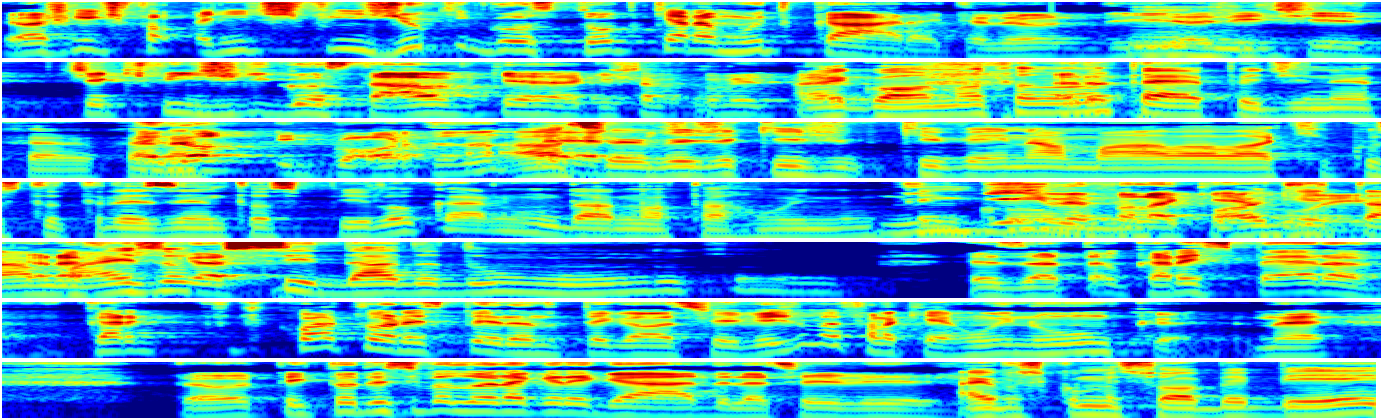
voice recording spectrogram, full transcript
Eu acho que a gente, a gente fingiu que gostou porque era muito cara, entendeu? E a gente tinha que fingir que gostava porque a gente tava comentando. É igual nota no Untapped, né, cara? O cara É, igual tá dando A cerveja que, que vem na mala lá que custa 300 pila, o cara não dá nota ruim, não tem Ninguém vai falar que é Pode ruim. O estar cara mais fica- oxidada do mundo que... Exato. O cara espera. O cara fica quatro horas esperando pegar uma cerveja não vai falar que é ruim nunca, né? Então tem todo esse valor agregado na cerveja. Aí você começou a beber,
